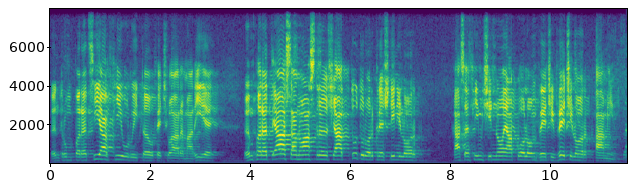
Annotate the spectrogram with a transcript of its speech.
într-o împărăția Fiului Tău, Fecioară Marie, împărăteasa noastră și a tuturor creștinilor, ca să fim și noi acolo în vecii vecilor. Amin. Să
